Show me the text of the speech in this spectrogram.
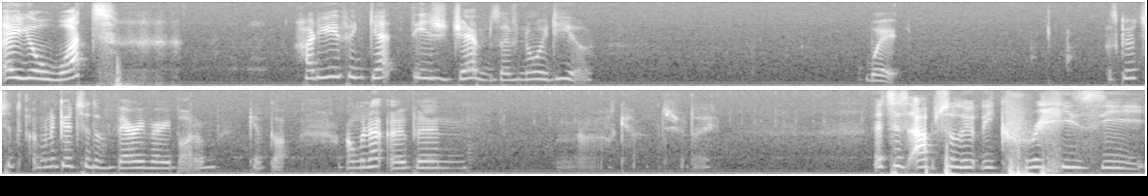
Hey yo, what? How do you even get these gems? I have no idea. Wait. Let's go to. I'm gonna go to the very, very bottom. Okay, I've got. I'm gonna open. No, I can't. Should I? This is absolutely crazy.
